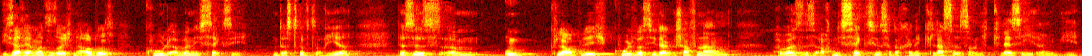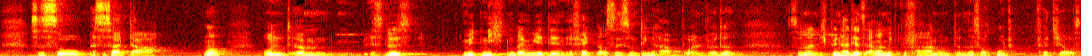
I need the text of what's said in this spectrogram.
ich sage ja immer zu solchen Autos, cool, aber nicht sexy. Und das trifft es auch hier. Das ist ähm, unglaublich cool, was sie da geschaffen haben. Aber es ist auch nicht sexy und es hat auch keine Klasse, es ist auch nicht classy irgendwie. Es ist so, es ist halt da. Ne? Und ähm, es löst mitnichten bei mir den Effekt aus, dass ich so ein Ding haben wollen würde. Sondern ich bin halt jetzt einmal mitgefahren und dann ist auch gut. Fertig aus.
